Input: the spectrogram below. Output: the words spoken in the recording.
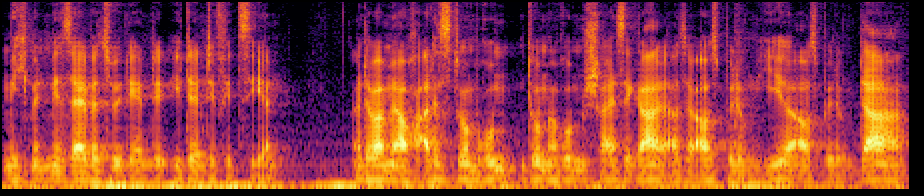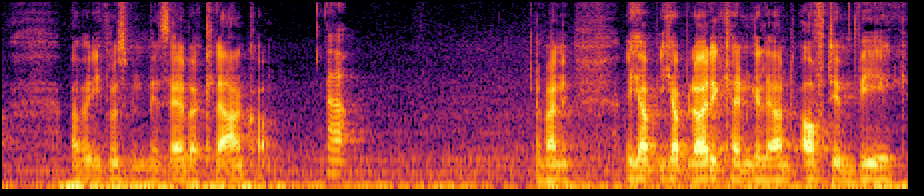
mich mit mir selber zu identi identifizieren. Und da war mir auch alles drumherum, drumherum scheißegal. Also Ausbildung hier, Ausbildung da, aber ich muss mit mir selber klarkommen. Ja. Ich meine, ich habe ich hab Leute kennengelernt auf dem Weg,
